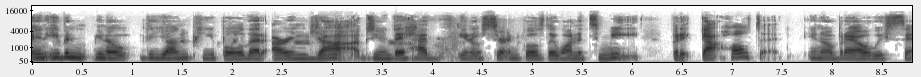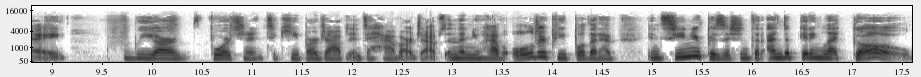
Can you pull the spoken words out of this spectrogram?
And even, you know, the young people that are in jobs, you know, they had, you know, certain goals they wanted to meet, but it got halted, you know. But I always say, we are fortunate to keep our jobs and to have our jobs. And then you have older people that have in senior positions that end up getting let go,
